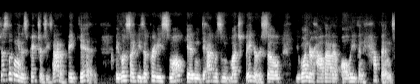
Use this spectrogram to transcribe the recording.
just looking at his pictures, he's not a big kid. He looks like he's a pretty small kid, and dad was much bigger. So you wonder how that all even happened.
